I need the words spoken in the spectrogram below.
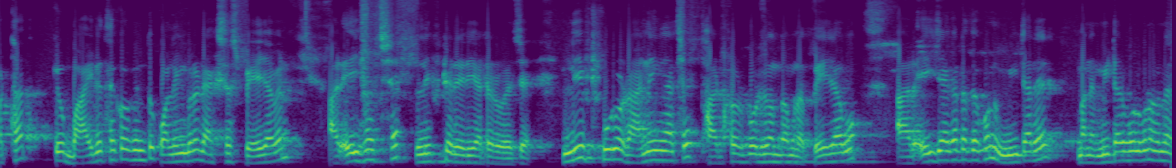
অর্থাৎ কেউ বাইরে থেকেও কিন্তু কলিং বেলের অ্যাক্সেস পেয়ে যাবেন। আর এই হচ্ছে লিফটের এরিয়াটা রয়েছে। লিফট পুরো রানিং আছে থার্ড ফ্লোর পর্যন্ত আমরা পেয়ে যাব। আর এই জায়গাটা দেখুন মিটারের মানে মিটার বলব না মানে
